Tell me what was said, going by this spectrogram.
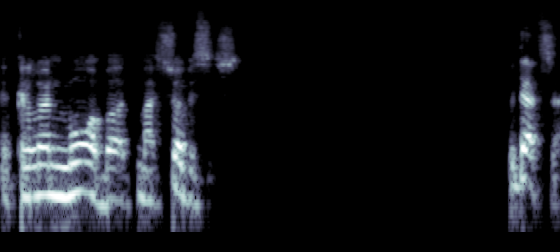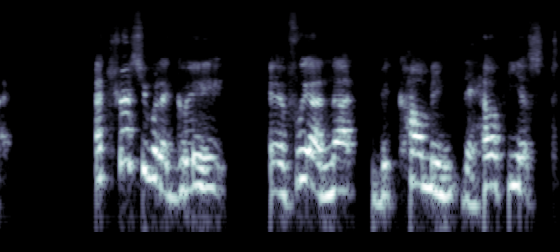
and can learn more about my services. With that said, I trust you will agree if we are not becoming the healthiest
